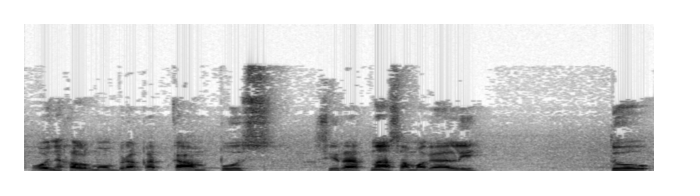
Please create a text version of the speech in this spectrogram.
pokoknya kalau mau berangkat kampus si Ratna sama Galih tuh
